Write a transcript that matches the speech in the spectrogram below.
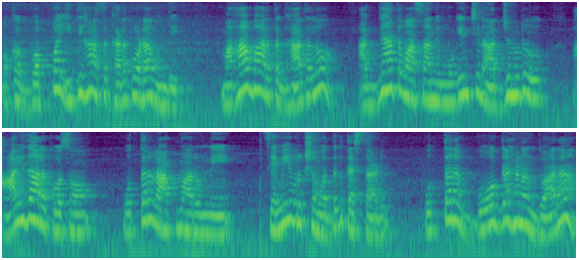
ఒక గొప్ప ఇతిహాస కథ కూడా ఉంది. మహాభారత గాథలో అజ్ఞాతవాసాన్ని ముగించిన అర్జునుడు ఆయుధాల కోసం ఉత్తర రాకుమారుణ్ణి శమీవృక్షం వద్దకు తెస్తాడు. ఉత్తర గోగ్రహణం ద్వారా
